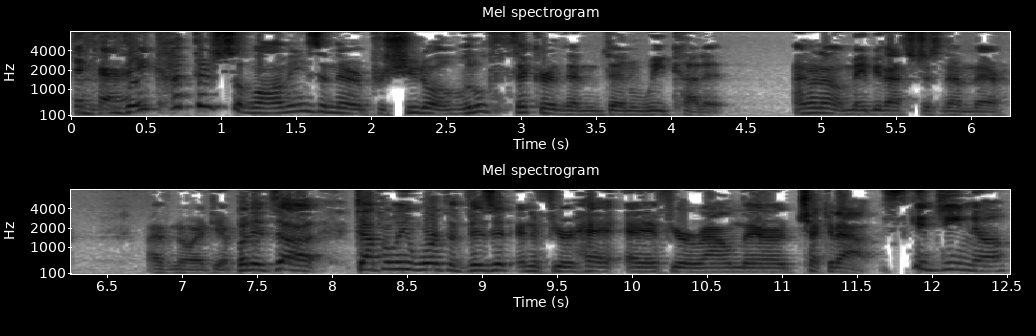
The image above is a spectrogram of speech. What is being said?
thicker. They cut their salamis and their prosciutto a little thicker than than we cut it. I don't know. Maybe that's just them there. I have no idea, but it's uh, definitely worth a visit. And if you're he- if you're around there, check it out. Scheggino.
